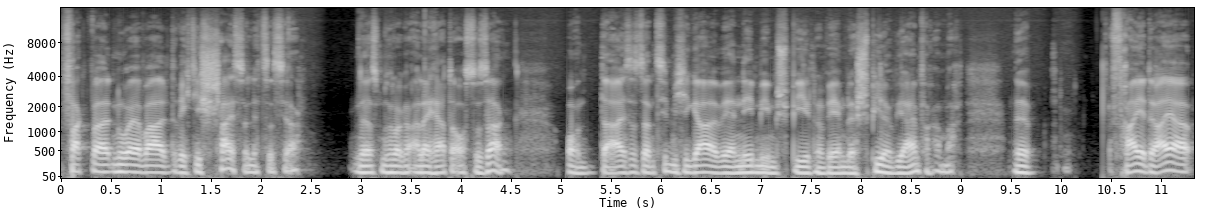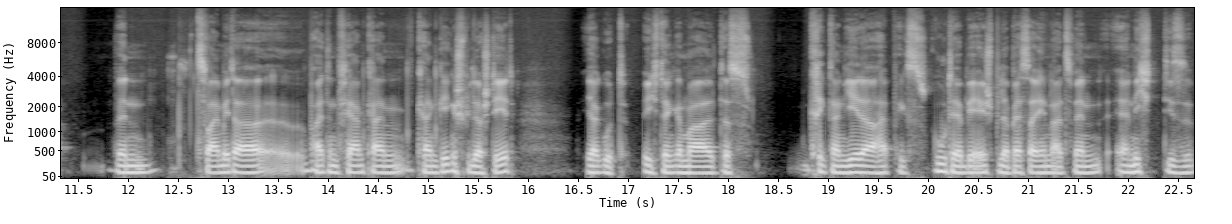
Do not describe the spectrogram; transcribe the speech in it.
Fakt war nur, er war halt richtig scheiße letztes Jahr. Das muss man in aller Härte auch so sagen. Und da ist es dann ziemlich egal, wer neben ihm spielt und wer ihm das Spiel irgendwie einfacher macht. Eine freie Dreier, wenn zwei Meter weit entfernt kein, kein Gegenspieler steht, ja gut, ich denke mal, das kriegt dann jeder halbwegs gute NBA-Spieler besser hin, als wenn er nicht diese,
